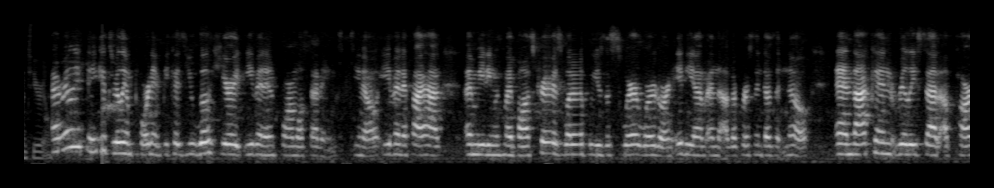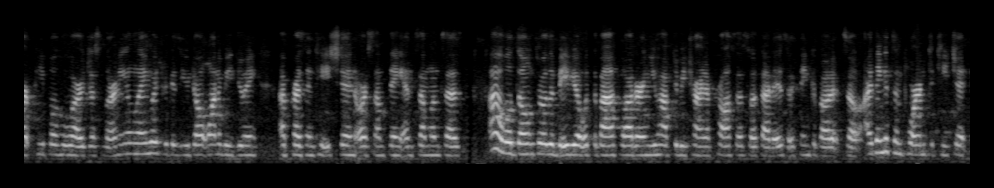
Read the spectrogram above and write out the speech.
materials? I really think it's really important because you will hear it even in formal settings you know? Even if i have a meeting with my boss chris what if we use a swear word or an idiom and the other person doesn't know and that can really set apart people who are just learning a language because you don't want to be doing a presentation or something and someone says, oh, well, don't throw the baby out with the bathwater. And you have to be trying to process what that is or think about it. So I think it's important to teach it.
